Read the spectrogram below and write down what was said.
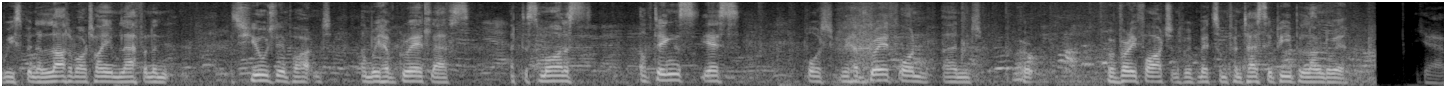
we spend a lot of our time laughing and it's hugely important and we have great laughs at the smallest of things, yes, but we have great fun and we're, we're very fortunate. We've met some fantastic people along the way. Yeah,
